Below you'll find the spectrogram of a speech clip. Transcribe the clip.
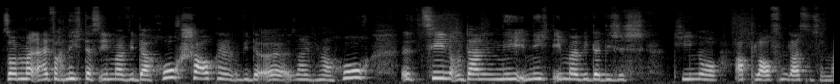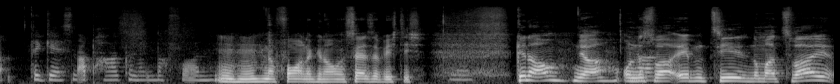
soll man einfach nicht das immer wieder hochschaukeln, wieder, äh, sag ich mal, hochziehen und dann nie, nicht immer wieder dieses Kino ablaufen lassen, sondern vergessen, abhaken und nach vorne. Mhm, nach vorne, genau. Sehr, sehr wichtig. Ja. Genau, ja. Und ja. das war eben Ziel Nummer zwei.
